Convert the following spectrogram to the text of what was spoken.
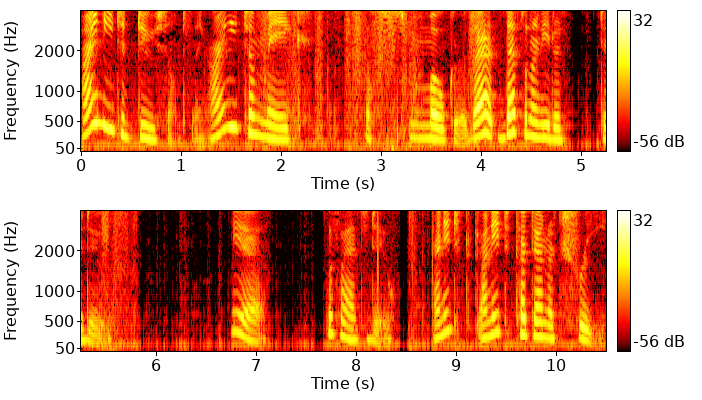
I need to do something. I need to make a smoker. That that's what I need to, to do. Yeah, that's what I have to do. I need to I need to cut down a tree.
